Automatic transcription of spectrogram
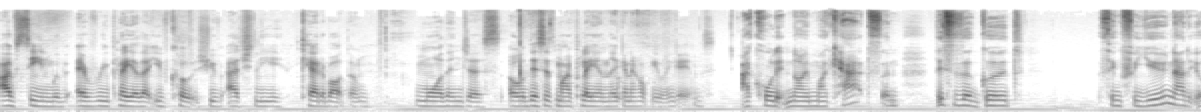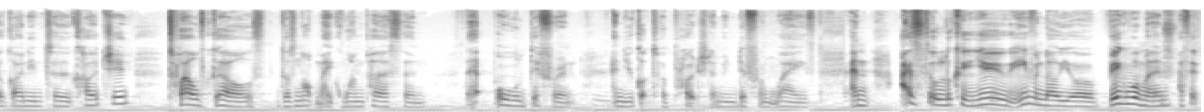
I've seen with every player that you've coached, you've actually cared about them more than just, oh, this is my play and they're going to help you win games. I call it knowing my cats, and this is a good thing for you now that you're going into coaching. 12 girls does not make one person. They're all different mm. and you've got to approach them in different ways. And I still look at you, even though you're a big woman, I said,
